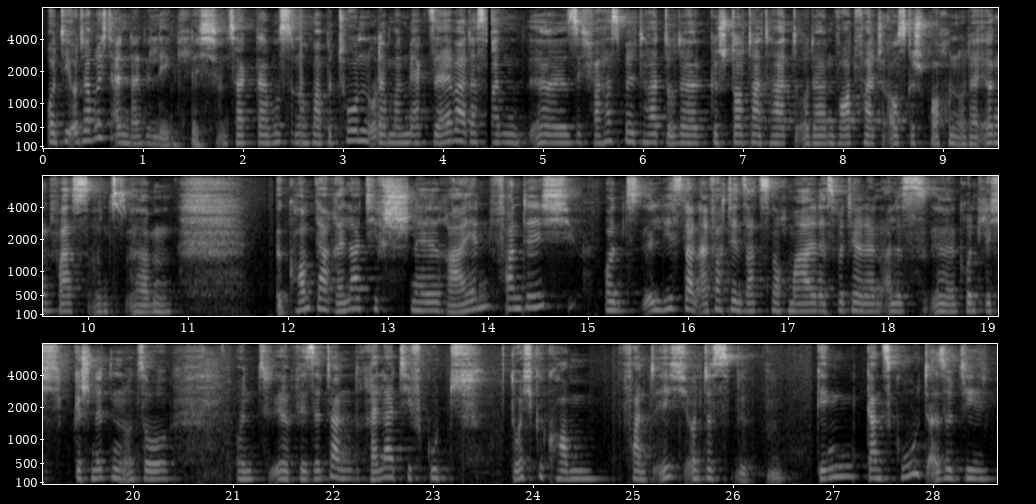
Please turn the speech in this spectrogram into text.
Und die unterbricht einen dann gelegentlich und sagt, da musst du nochmal betonen oder man merkt selber, dass man äh, sich verhaspelt hat oder gestottert hat oder ein Wort falsch ausgesprochen oder irgendwas. Und ähm, kommt da relativ schnell rein, fand ich und liest dann einfach den Satz nochmal. Das wird ja dann alles äh, gründlich geschnitten und so. Und äh, wir sind dann relativ gut durchgekommen, fand ich. Und das äh, ging ganz gut. Also die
